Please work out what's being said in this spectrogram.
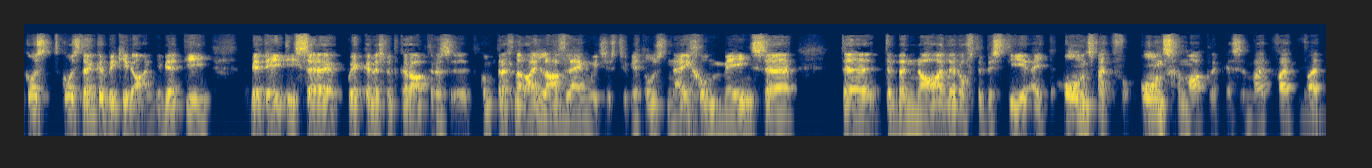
kom ons kom ons dink 'n bietjie daaraan. Jy weet die weet etiese kweekinders met karakter is kom terug na daai love languages toe. Weet ons neig om mense te te benader of te bestuur uit ons wat vir ons gemaklik is en wat wat wat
